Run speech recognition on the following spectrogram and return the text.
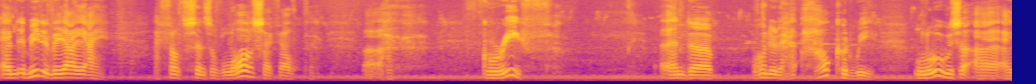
And immediately I, I, I felt a sense of loss. I felt uh, grief. And uh, wondered how could we lose a, a,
